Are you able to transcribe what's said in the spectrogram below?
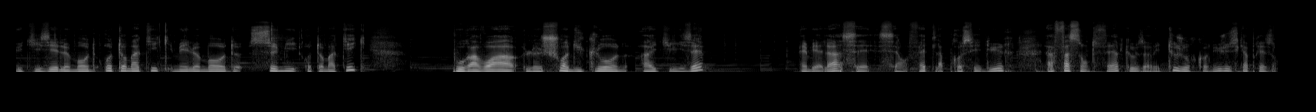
utiliser le mode automatique, mais le mode semi-automatique pour avoir le choix du clone à utiliser. Eh bien là, c'est en fait la procédure, la façon de faire que vous avez toujours connue jusqu'à présent.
